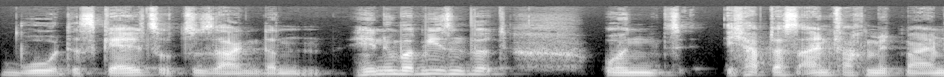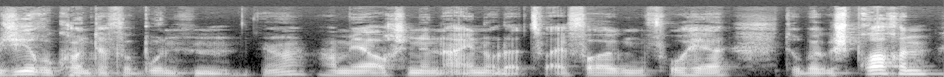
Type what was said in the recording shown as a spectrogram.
wo das Geld sozusagen dann hinüberwiesen wird. Und ich habe das einfach mit meinem Girokonto verbunden. Ja? Haben wir auch schon in ein oder zwei Folgen vorher darüber gesprochen.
